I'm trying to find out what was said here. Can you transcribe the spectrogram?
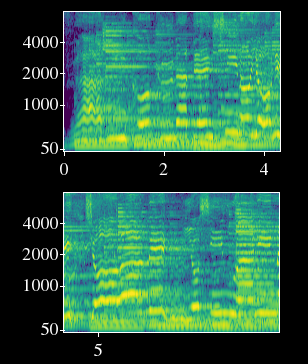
残酷な天使のように少年よ神話にな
